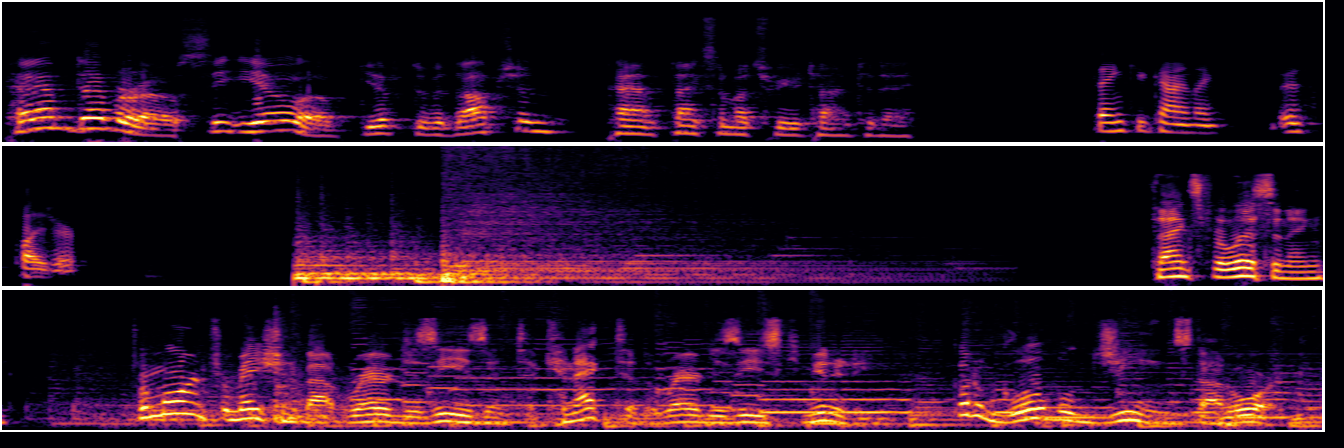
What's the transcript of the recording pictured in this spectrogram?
Pam Devereaux, CEO of Gift of Adoption. Pam, thanks so much for your time today. Thank you kindly. It was a pleasure. Thanks for listening. For more information about rare disease and to connect to the rare disease community, go to globalgenes.org.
